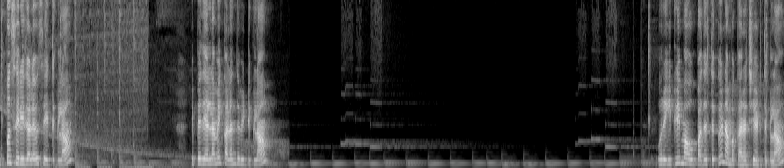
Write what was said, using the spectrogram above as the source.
உப்பு சிறிதளவு சேர்த்துக்கலாம். இப்போ இது எல்லாமே கலந்து விட்டுக்கலாம். ஒரு இட்லி மாவு பதத்துக்கு நம்ம கரைச்சி எடுத்துக்கலாம்.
